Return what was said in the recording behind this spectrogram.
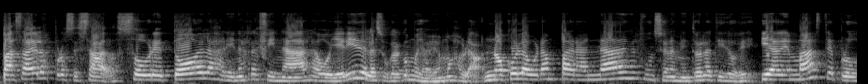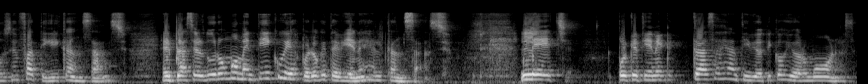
Pasa de los procesados, sobre todo de las harinas refinadas, la bollería y del azúcar, como ya habíamos hablado. No colaboran para nada en el funcionamiento de la tiroides y además te producen fatiga y cansancio. El placer dura un momentico y después lo que te viene es el cansancio. Leche porque tiene trazas de antibióticos y hormonas.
